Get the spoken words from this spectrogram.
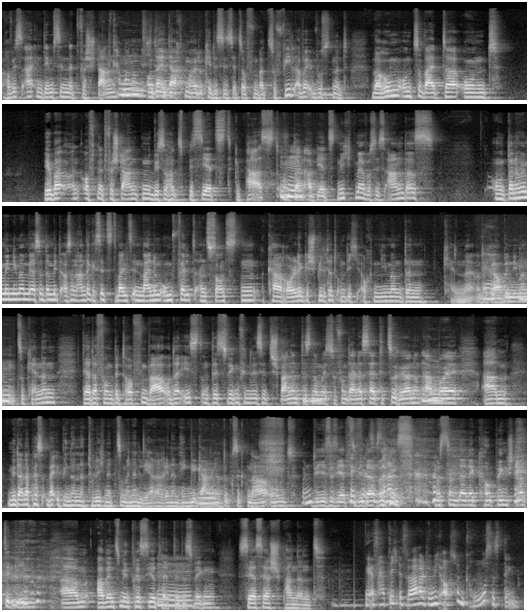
habe ich es auch in dem Sinn nicht verstanden. Nicht Oder ich dachte mir halt, okay, das ist jetzt offenbar zu viel, aber ich wusste nicht warum und so weiter. Und ich habe oft nicht verstanden, wieso hat es bis jetzt gepasst und mhm. dann ab jetzt nicht mehr, was ist anders. Und dann habe ich mich nicht mehr, mehr so damit auseinandergesetzt, weil es in meinem Umfeld ansonsten keine Rolle gespielt hat und ich auch niemanden kenne oder ja. glaube niemanden mhm. zu kennen, der davon betroffen war oder ist. Und deswegen finde ich es jetzt spannend, das mhm. nochmal so von deiner Seite zu hören und mhm. einmal ähm, mit einer Person, weil ich bin dann natürlich nicht zu meinen Lehrerinnen hingegangen mhm. und habe gesagt, na und, und, wie ist es jetzt wie wieder, was, was sind deine Coping-Strategien? ähm, aber wenn es mich interessiert hätte, mhm. deswegen sehr, sehr spannend. Ja, es, hat sich, es war halt für mich auch so ein großes Ding.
